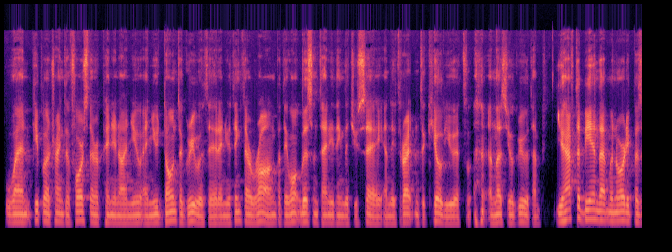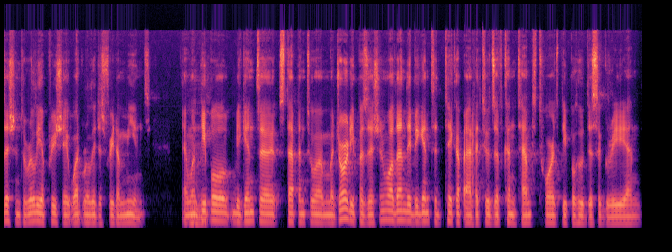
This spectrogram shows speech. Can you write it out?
when people are trying to force their opinion on you and you don't agree with it and you think they're wrong but they won't listen to anything that you say and they threaten to kill you if, unless you agree with them you have to be in that minority position to really appreciate what religious freedom means and when mm. people begin to step into a majority position, well, then they begin to take up attitudes of contempt towards people who disagree. And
